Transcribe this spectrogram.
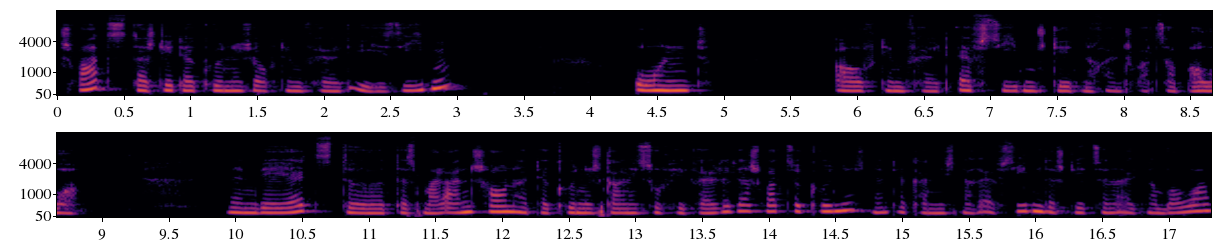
Schwarz, da steht der König auf dem Feld E7 und auf dem Feld F7 steht noch ein schwarzer Bauer. Wenn wir jetzt äh, das mal anschauen, hat der König gar nicht so viel Felder, der schwarze König. Ne? Der kann nicht nach F7, da steht sein eigener Bauer.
